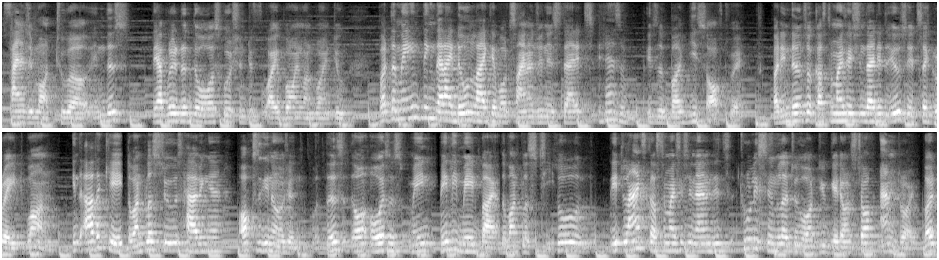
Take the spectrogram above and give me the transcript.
CyanogenMod 12. In this, they upgraded the OS version to 5.1.2. But the main thing that I don't like about Cyanogen is that it's, it has a, it's a buggy software. But in terms of customization that it is, it's a great one. In the other case, the OnePlus 2 is having an Oxygen version. This OS is main, mainly made by the OnePlus T. So it lacks customization and it's truly similar to what you get on stock Android, but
